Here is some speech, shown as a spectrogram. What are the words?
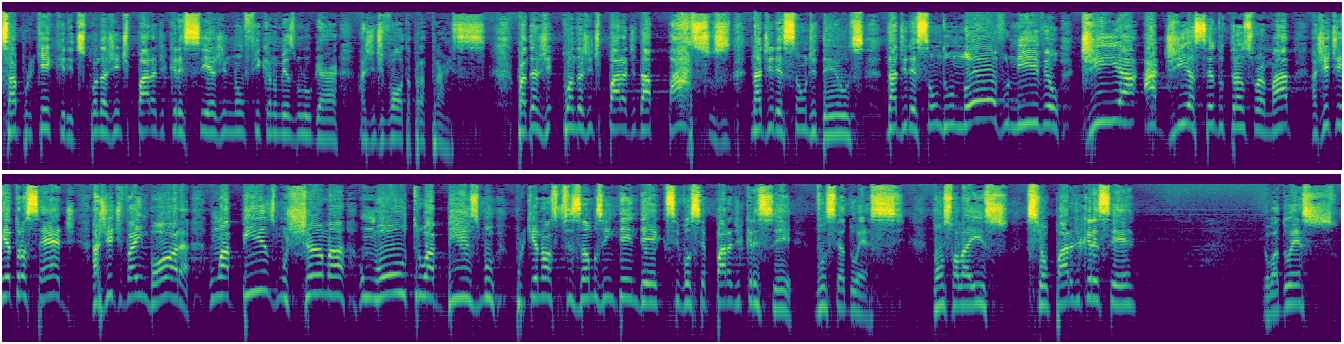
Sabe por quê, queridos? Quando a gente para de crescer, a gente não fica no mesmo lugar, a gente volta para trás. Quando a, gente, quando a gente para de dar passos na direção de Deus, na direção de um novo nível, dia a dia sendo transformado, a gente retrocede, a gente vai embora. Um abismo chama um outro abismo, porque nós precisamos entender que se você para de crescer, você adoece. Vamos falar isso. Se eu paro de crescer, eu adoeço.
